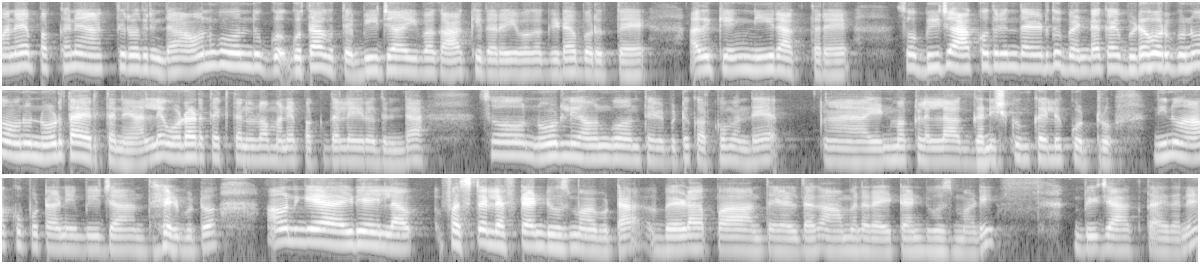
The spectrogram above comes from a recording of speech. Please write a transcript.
ಮನೆ ಪಕ್ಕನೇ ಹಾಕ್ತಿರೋದ್ರಿಂದ ಅವನಿಗೂ ಒಂದು ಗೊತ್ತಾಗುತ್ತೆ. ಬೀಜ ಇವಾಗ ಹಾಕಿದ್ದಾರೆ, ಇವಾಗ ಗಿಡ ಬರುತ್ತೆ, ಅದಕ್ಕೆ ಹೆಂಗೆ ನೀರು ಹಾಕ್ತಾರೆ. ಸೊ ಬೀಜ ಹಾಕೋದ್ರಿಂದ ಹಿಡಿದು ಬೆಂಡೆಕಾಯಿ ಬಿಡೋವರೆಗೂ ಅವನು ನೋಡ್ತಾ ಇರ್ತಾನೆ. ಅಲ್ಲೇ ಓಡಾಡ್ತಾ ಇರ್ತಾನಲ್ವ ಮನೆ ಪಕ್ಕದಲ್ಲೇ ಇರೋದ್ರಿಂದ. ಸೊ ನೋಡಲಿ ಅವನಿಗೂ ಅಂತ ಹೇಳ್ಬಿಟ್ಟು ಕರ್ಕೊಂಬಂದೆ. ಹೆಣ್ಮಕ್ಳೆಲ್ಲ ಗಣೇಶ್ಕನ ಕೈಲಿ ಕೊಟ್ಟರು ನೀನು ಹಾಕು ಪುಟಾಣಿ ಬೀಜ ಅಂತ ಹೇಳಿಬಿಟ್ಟು, ಅವನಿಗೆ ಐಡಿಯಾ ಇಲ್ಲ. ಫಸ್ಟೇ ಲೆಫ್ಟ್ ಹ್ಯಾಂಡ್ ಯೂಸ್ ಮಾಡಿಬಿಟ್ಟ. ಬೇಡಪ್ಪ ಅಂತ ಹೇಳಿದಾಗ ಆಮೇಲೆ ರೈಟ್ ಹ್ಯಾಂಡ್ ಯೂಸ್ ಮಾಡಿ ಬೀಜ ಹಾಕ್ತಾ ಇದ್ದಾನೆ.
